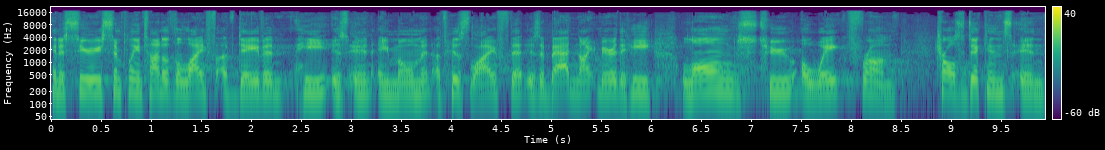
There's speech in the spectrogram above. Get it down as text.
in a series simply entitled The Life of David. He is in a moment of his life that is a bad nightmare that he longs to awake from. Charles Dickens, in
